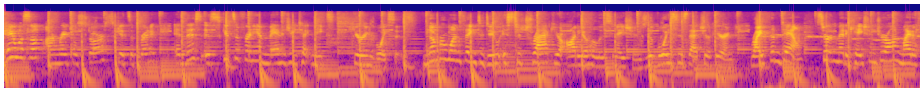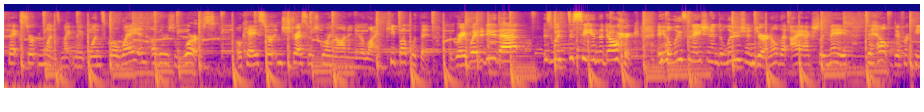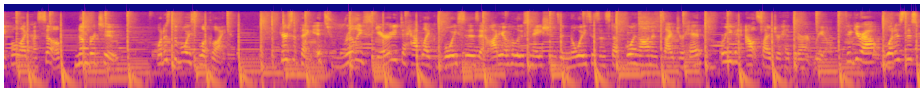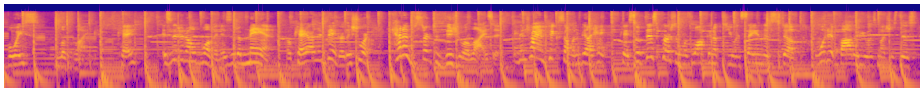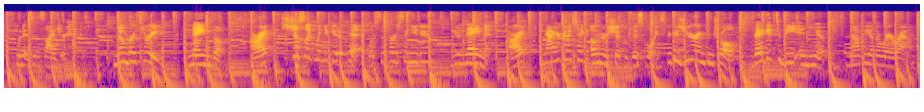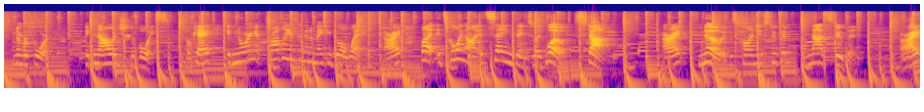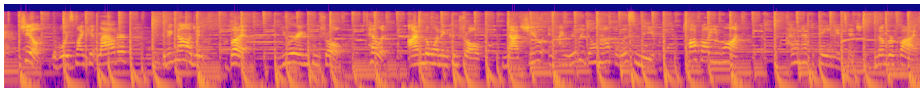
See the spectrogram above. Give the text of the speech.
Hey, what's up? I'm Rachel Star, schizophrenic, and this is Schizophrenia Managing Techniques Hearing Voices. Number one thing to do is to track your audio hallucinations, the voices that you're hearing. Write them down. Certain medications you're on might affect certain ones, might make ones go away and others worse. Okay, certain stressors going on in your life. Keep up with it. A great way to do that is with To See in the Dark, a hallucination and delusion journal that I actually made to help different people like myself. Number two, what does the voice look like? Here's the thing, it's really scary to have like voices and audio hallucinations and noises and stuff going on inside your head or even outside your head that aren't real. Figure out what does this voice look like, okay? Is it an old woman? Is it a man? Okay, are they big? Are they short? Kind of start to visualize it. And then try and pick someone and be like, hey, okay, so if this person was walking up to you and saying this stuff, would it bother you as much as this when it's inside your head? Number three, name them all right? It's just like when you get a pet. What's the first thing you do? You name it, all right? Now you're gonna take ownership of this voice because you're in control. They get to be in you, not the other way around. Number four, acknowledge the voice, okay? Ignoring it probably isn't gonna make it go away, all right? But it's going on, it's saying things like, whoa, stop, all right? No, if it's calling you stupid, I'm not stupid, all right? Chill, the voice might get louder, you can acknowledge it, but you are in control. Tell it, I'm the one in control, not you, and I really don't have to listen to you. Talk all you want, I don't have to pay any attention. Number five,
